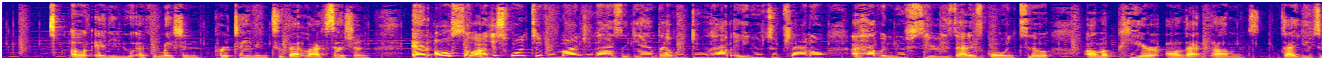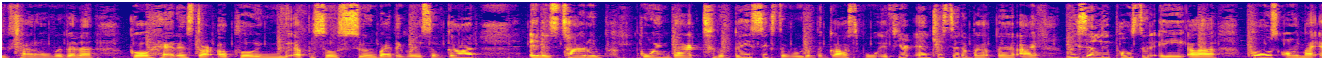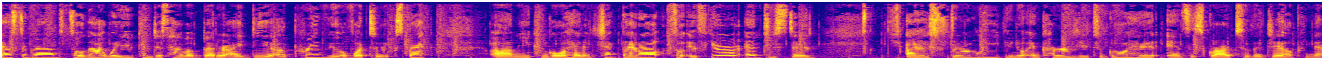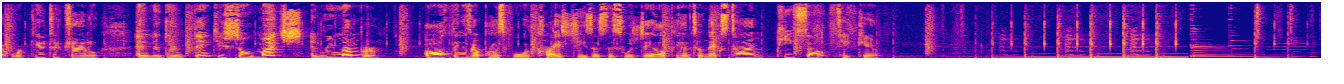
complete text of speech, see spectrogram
of any new information pertaining to that live session. And also, I just want to remind you guys again that we do have a YouTube channel. I have a new series that is going to um, appear on that um, that YouTube channel. We're gonna go ahead and start uploading new episodes soon by the grace of God. And it's titled Going Back to the Basics, the Root of the Gospel. If you're interested about that, I recently posted a uh, post on my Instagram so that way you can just have a better idea, a preview of what to expect. Um, you can go ahead and check that out. So if you're interested, I strongly, you know, encourage you to go ahead and subscribe to the JLP Network YouTube channel. And again, thank you so much. And remember, all things are possible with Christ Jesus. This was JLP. Until next time, peace out. Take care.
